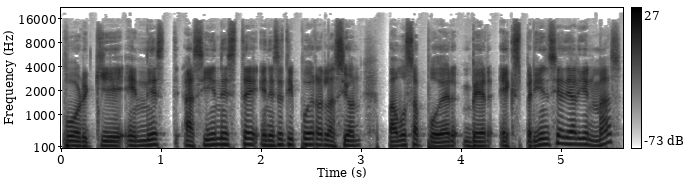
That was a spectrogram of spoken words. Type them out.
Porque en este, así en este, en ese tipo de relación vamos a poder ver experiencia de alguien más,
